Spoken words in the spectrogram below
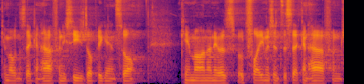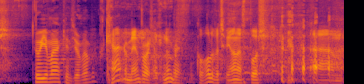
came out in the second half, and he seized up again. So came on, and it was about five minutes into the second half, and Who are you marking? Do you remember? I can't remember it. I can remember all of it, to be honest, but. Um,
